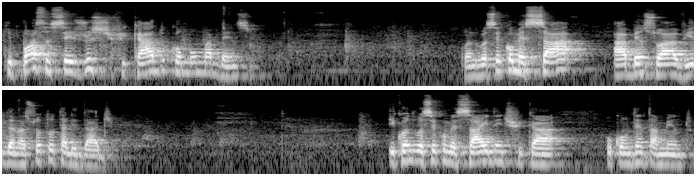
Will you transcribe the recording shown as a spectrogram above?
que possa ser justificado como uma bênção. Quando você começar a abençoar a vida na sua totalidade, e quando você começar a identificar o contentamento,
